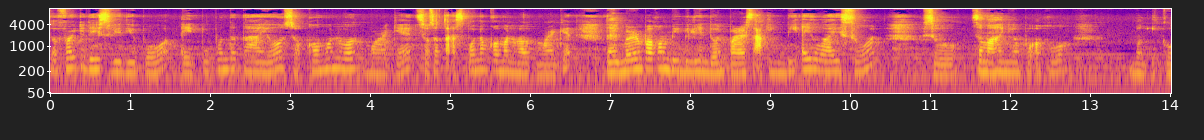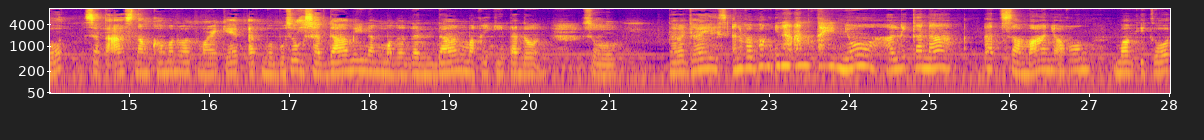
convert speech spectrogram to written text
So for today's video po ay pupunta tayo sa Commonwealth Market. So sa taas po ng Commonwealth Market dahil meron pa akong bibilihin doon para sa aking DIY soon. So samahan niyo po ako mag-ikot sa taas ng Commonwealth Market at mabusog sa dami ng magagandang makikita doon. So tara guys, ano ba bang inaantay nyo? Halika na at samahan niyo akong mag-ikot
